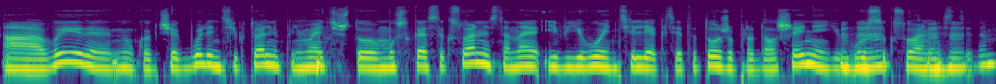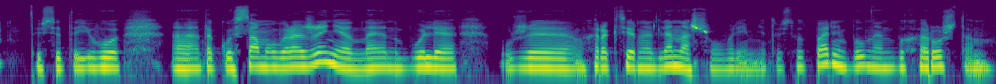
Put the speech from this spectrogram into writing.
А вы, ну, как человек более интеллектуальный, понимаете, что мужская сексуальность, она и в его интеллекте. Это тоже продолжение его uh-huh. сексуальности. Uh-huh. Да? То есть это его а, такое самовыражение, наверное, более уже характерное для нашего времени. То есть вот парень был, наверное, бы хорош там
